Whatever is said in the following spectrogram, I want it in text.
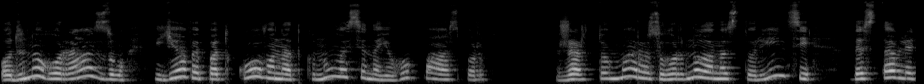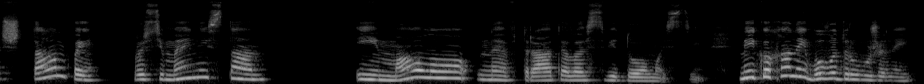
Одного разу я випадково наткнулася на його паспорт. Жартома розгорнула на сторінці, де ставлять штампи про сімейний стан. І мало не втратила свідомості. Мій коханий був одружений.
